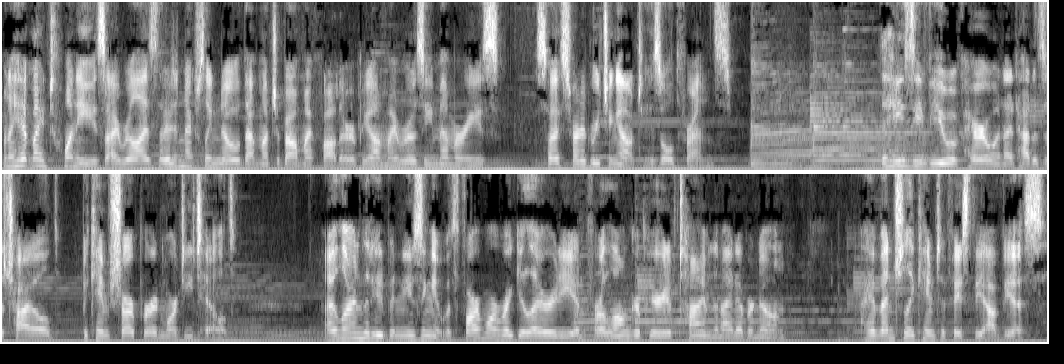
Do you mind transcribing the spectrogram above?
When I hit my 20s, I realized that I didn't actually know that much about my father beyond my rosy memories, so I started reaching out to his old friends. The hazy view of heroin I'd had as a child became sharper and more detailed. I learned that he'd been using it with far more regularity and for a longer period of time than I'd ever known. I eventually came to face the obvious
